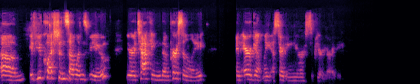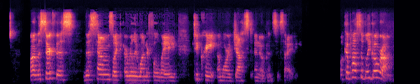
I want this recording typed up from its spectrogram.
um, if you question someone's view, you're attacking them personally and arrogantly asserting your superiority. On the surface, this sounds like a really wonderful way to create a more just and open society. What could possibly go wrong?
